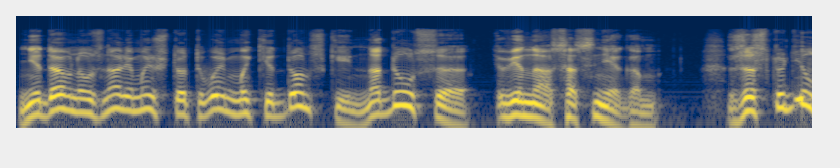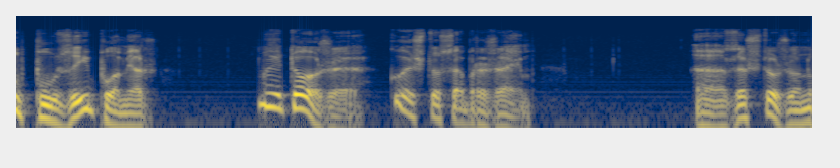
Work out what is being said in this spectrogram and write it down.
недавно узнали мы, что твой Македонский надулся вина со снегом, застудил пузо и помер. Мы тоже кое-что соображаем. А за что же он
